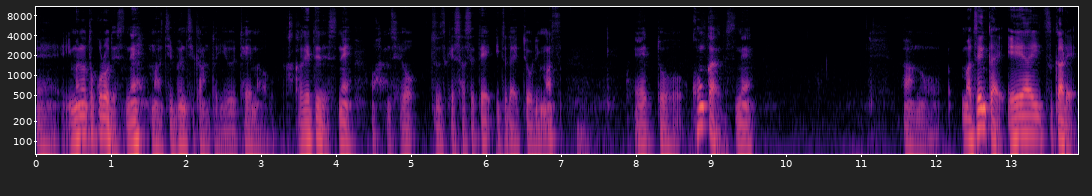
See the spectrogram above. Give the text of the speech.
えー今のところですね、まあ、自分時間というテーマを掲げてですねお話を続けさせていただいております。えっと今回はですねあの、まあ、前回 AI 疲れ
